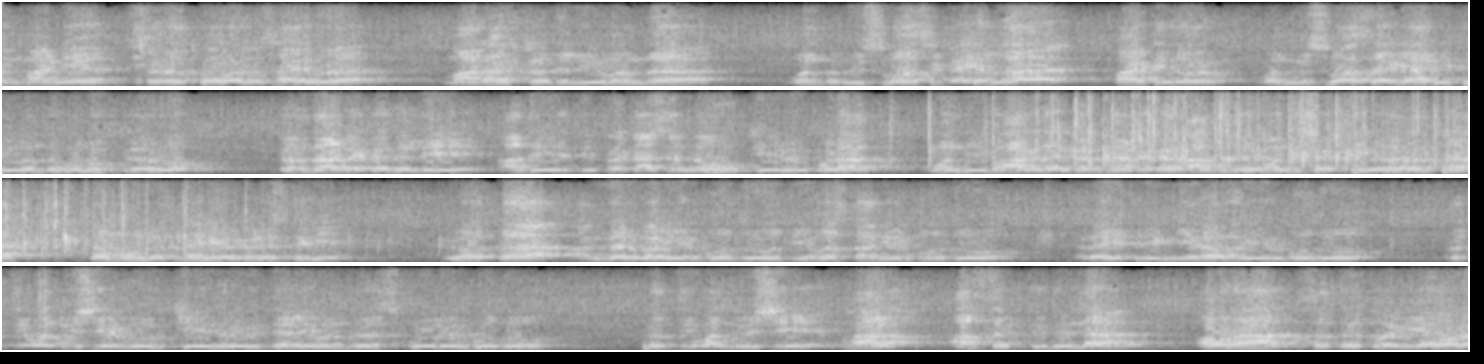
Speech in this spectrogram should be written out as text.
ಸನ್ಮಾನ್ಯ ಶರದ್ ಪವಾರ್ ಸಾಹೇಬ್ರ ಮಹಾರಾಷ್ಟ್ರದಲ್ಲಿ ಒಂದ, ಒಂದು ವಿಶ್ವಾಸ ಇಟ್ಟ ಎಲ್ಲಾ ಪಾರ್ಟಿದವ್ರು ಒಂದು ವಿಶ್ವಾಸ ಯಾವ ರೀತಿ ಒಂದು ತಗೊಂಡು ಹೋಗ್ತಿದ್ರು, ಕರ್ನಾಟಕದಲ್ಲಿ ಅದೇ ರೀತಿ ಪ್ರಕಾಶನ ಹುಕ್ಕೇರಿ ಕೂಡ ಒಂದು ಈ ಭಾಗದ ಕರ್ನಾಟಕ ರಾಜ್ಯದಾಗ ಒಂದು ಶಕ್ತಿ ಇದಾರಂತ ನಮ್ಮ ಮೂಲಕ ನಾ ಹೇಳಿ ಬೆಳೆಸ್ತೀನಿ. ಇವತ್ತ ಅಂಗನವಾಡಿ ಇರ್ಬೋದು, ದೇವಸ್ಥಾನ ಇರ್ಬೋದು, ರೈತರಿಗೆ ನೀರಾವರಿ ಇರ್ಬೋದು, ಪ್ರತಿಯೊಂದು ವಿಷಯ ಇರ್ಬೋದು, ಕೇಂದ್ರ ವಿದ್ಯಾಲಯ ಒಂದು, ಸ್ಕೂಲ್ ಇರ್ಬೋದು ಪ್ರತಿಯೊಂದು ವಿಷಯ ಬಹಳ ಆಸಕ್ತಿದಿಂದ ಅವರ ಸತತವಾಗಿ ಅವರ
